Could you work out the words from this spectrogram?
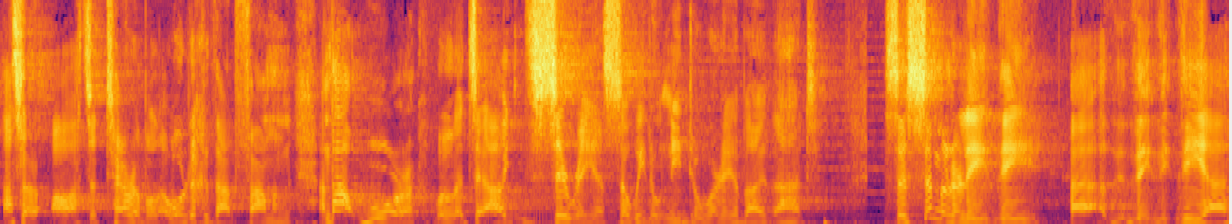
that's a, oh, it's a terrible. Oh, look at that famine. And that war, well, it's out in Syria, so we don't need to worry about that. So, similarly, the, uh, the, the, the, uh,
